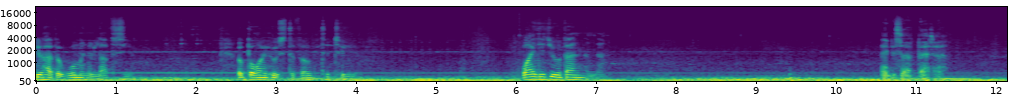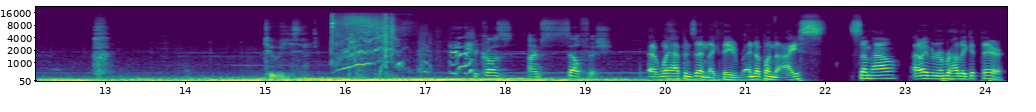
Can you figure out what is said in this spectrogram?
You have a woman who loves you, a boy who's devoted to you. Why did you abandon them? They deserve better. Too easy. Because I'm selfish. Uh, what happens then? Like they end up on the ice somehow? I don't even remember how they get there.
